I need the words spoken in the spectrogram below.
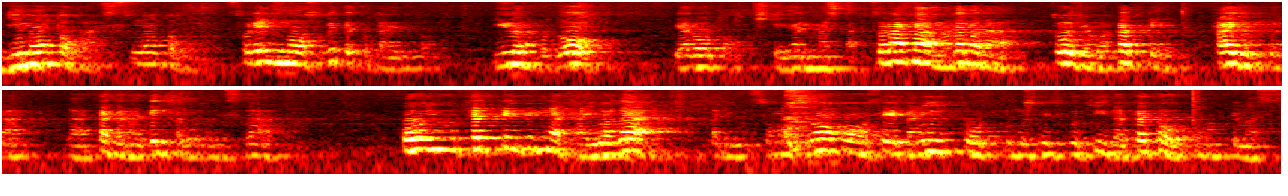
疑問とか質問とか、それにもうすべて答えるというようなことをやろうとしてやりました。それはまあまだまだ当時は若くて体力からがあったからできたことですがこういう徹底的な対話がやっぱりその後の成果に大きく結びつくキーだったと思ってます。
